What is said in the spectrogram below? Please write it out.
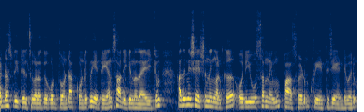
അഡ്രസ് ഡീറ്റെയിൽസുകളൊക്കെ കൊടുത്തുകൊണ്ട് അക്കൗണ്ട് ക്രിയേറ്റ് ചെയ്യാൻ സാധിക്കുന്നതായിരിക്കും. അതിനുശേഷം നിങ്ങൾക്ക് ഒരു യൂസർ നെയിമും പാസ്വേഡും ക്രിയേറ്റ് ചെയ്യേണ്ടി വരും.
